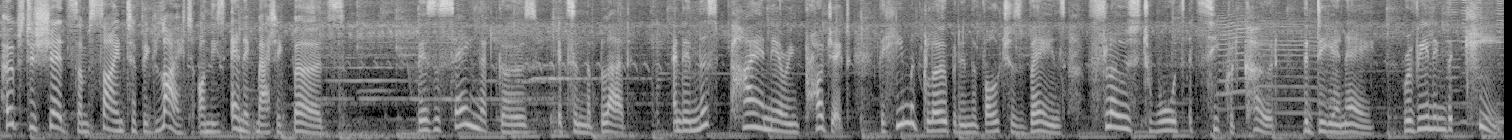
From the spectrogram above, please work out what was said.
hopes to shed some scientific light on these enigmatic birds. There's a saying that goes, it's in the blood. And in this pioneering project, the hemoglobin in the vulture's veins flows towards its secret code, the DNA, revealing the key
